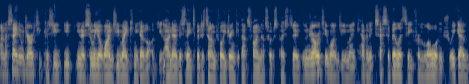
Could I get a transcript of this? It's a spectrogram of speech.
and I say the majority because you, you you know some of your wines you make and you go, look, I know this needs a bit of time before you drink it. That's fine. That's what it's supposed to do. The majority of wines you make have an accessibility from launch. We go,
